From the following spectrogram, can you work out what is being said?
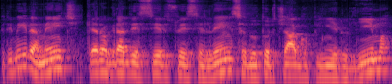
Primeiramente, quero agradecer Sua Excelência, Dr. Tiago Pinheiro Lima,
